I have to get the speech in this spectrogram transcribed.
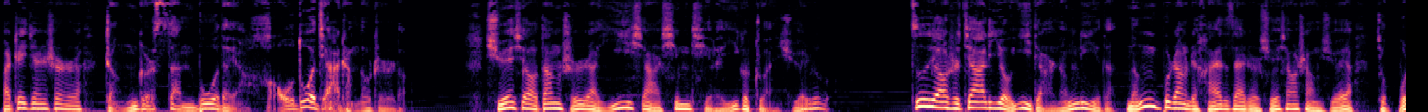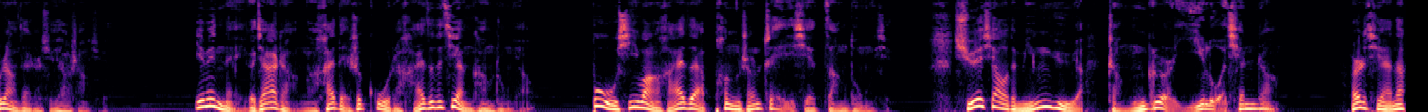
把这件事儿啊，整个散播的呀，好多家长都知道。学校当时啊，一下兴起了一个转学热。只要是家里有一点能力的，能不让这孩子在这学校上学呀，就不让在这学校上学。因为哪个家长啊，还得是顾着孩子的健康重要。不希望孩子呀碰上这些脏东西，学校的名誉啊整个一落千丈，而且呢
